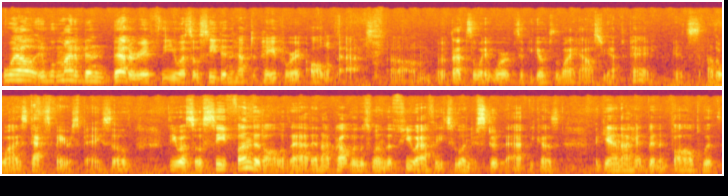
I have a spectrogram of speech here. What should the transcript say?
Well, it might have been better if the USOC didn't have to pay for it, all of that. Um, but that's the way it works. If you go to the White House, you have to pay. It's otherwise taxpayers pay. So the USOC funded all of that, and I probably was one of the few athletes who understood that because, again, I had been involved with.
